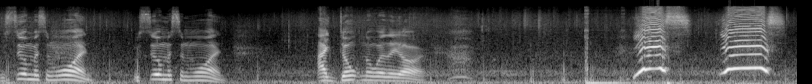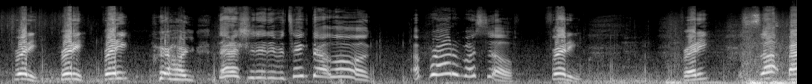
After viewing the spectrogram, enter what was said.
We're still missing one. We're still missing one. I don't know where they are. yes! Yes! Freddy, Freddy, Freddy, where are you? That shit didn't even take that long. I'm proud of myself. Freddy. Freddy, what's up, bro?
